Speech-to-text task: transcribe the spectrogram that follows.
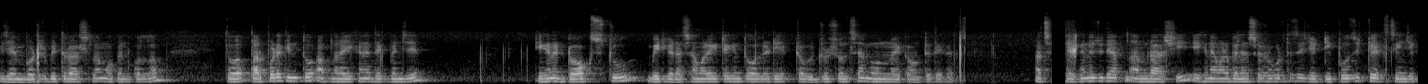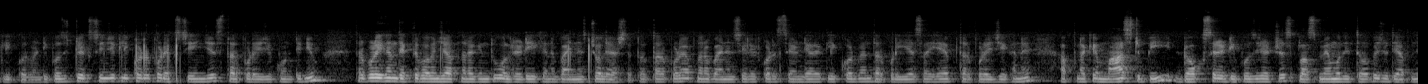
এই যে আমি বটের ভিতরে আসলাম ওপেন করলাম। তো তারপরে কিন্তু আপনারা এখানে দেখবেন যে এখানে ডক্স টু বিটগেট আছে। আমার এটা কিন্তু অলরেডি একটা উইড্রো চলছে, আমি অন্য অ্যাকাউন্টে দেখাচ্ছি। আচ্ছা এখানে যদি আমরা আসি, এখানে আমার ব্যালেন্সটা শো করতেছে যে ডিপোজিট টু এক্সচেঞ্জে ক্লিক করবেন। ডিপোজিট টু এক্সচেঞ্জে ক্লিক করার পর এক্সচেঞ্জেস তারপরে এই যে কন্টিনিউ তারপরে এখানে দেখতে পাবেন যে আপনারা কিন্তু অলরেডি এখানে বাইন্যান্স চলে আসছে। তো তারপরে আপনারা বাইন্যান্স সিলেক্ট করে সেন্ড ইয়ারে ক্লিক করবেন, তারপরে ইয়েস আই হ্যাভ তারপরে যেখানে আপনাকে মাস্ট বি ডক্সের ডিপোজিট অ্যাড্রেস প্লাস মেমো দিতে হবে যদি আপনি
